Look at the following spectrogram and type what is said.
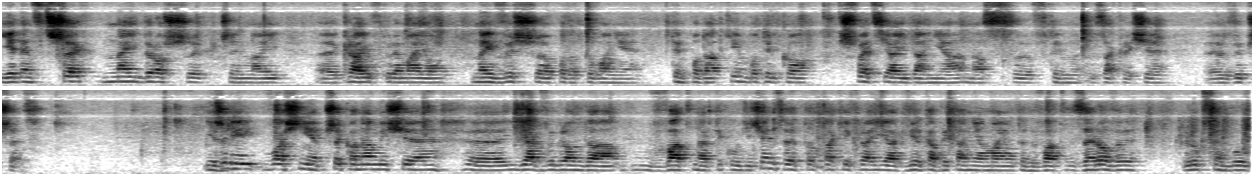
jeden z trzech najdroższych czy naj, e, krajów, które mają najwyższe opodatkowanie tym podatkiem, bo tylko Szwecja i Dania nas w tym zakresie e, wyprzedza. Jeżeli właśnie przekonamy się, e, jak wygląda VAT na artykuły dziecięce, to takie kraje jak Wielka Brytania mają ten VAT zerowy, Luksemburg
